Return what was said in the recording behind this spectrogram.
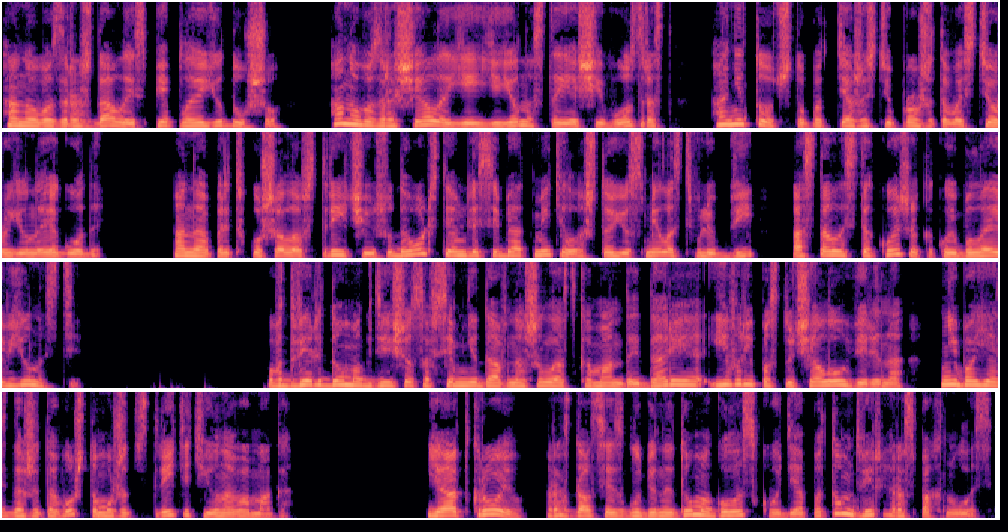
Оно возрождало из пепла ее душу. Оно возвращало ей ее настоящий возраст, а не тот, что под тяжестью прожитого стер юные годы. Она предвкушала встречу и с удовольствием для себя отметила, что ее смелость в любви осталась такой же, какой была и в юности. В дверь дома, где еще совсем недавно жила с командой Дарья, Иври постучала уверенно, не боясь даже того, что может встретить юного мага. «Я открою», – раздался из глубины дома голос Коди, а потом дверь распахнулась.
